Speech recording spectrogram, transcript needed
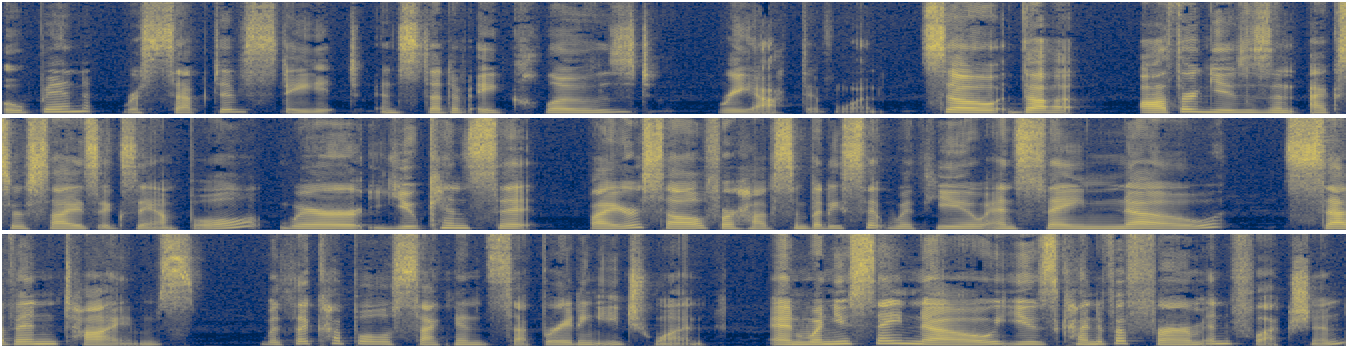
open, receptive state instead of a closed, reactive one. So the author uses an exercise example where you can sit by yourself or have somebody sit with you and say no seven times with a couple of seconds separating each one. And when you say no, use kind of a firm inflection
